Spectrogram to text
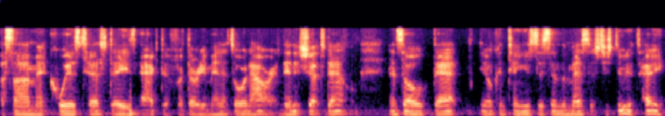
assignment, quiz, test stays active for 30 minutes or an hour, and then it shuts down. And so that you know continues to send the message to students: Hey,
